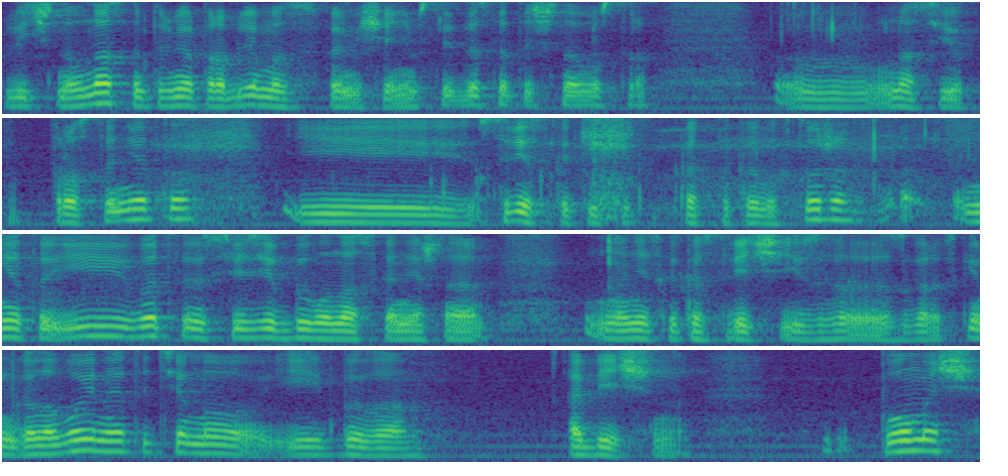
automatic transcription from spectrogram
лично у нас, например, проблема с помещением стоит достаточно остро. Э, У нас ее просто нету, и средств каких-то как таковых тоже нету. И в этой связи был у нас, конечно, несколько встреч с с городским головой на эту тему, и было обещано помощь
